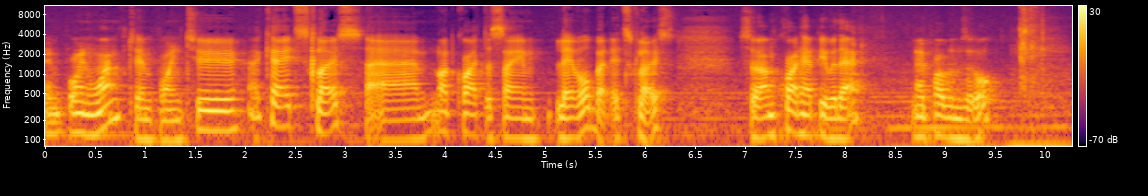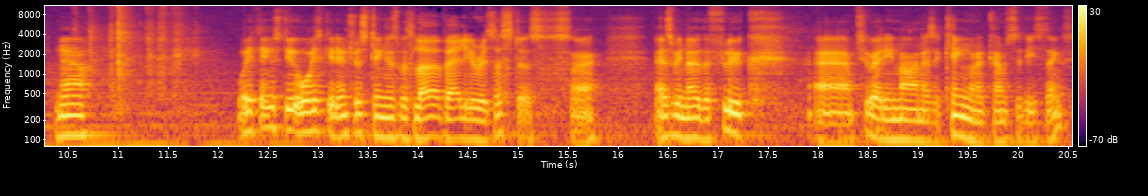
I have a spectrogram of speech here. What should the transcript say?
Ten point one, ten point two. Okay, it's close. Um, not quite the same level, but it's close. So I'm quite happy with that. No problems at all. Now, where things do always get interesting is with lower value resistors. So as we know the Fluke uh, 289 is a king when it comes to these things.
